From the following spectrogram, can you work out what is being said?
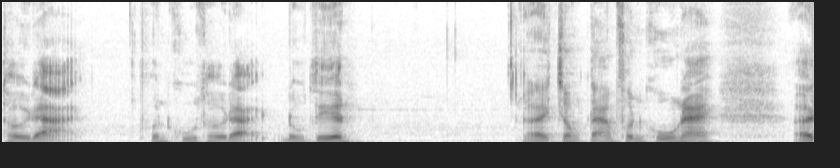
thời đại phân khu thời đại đầu tiên. Đấy, trong 8 phân khu này. À,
